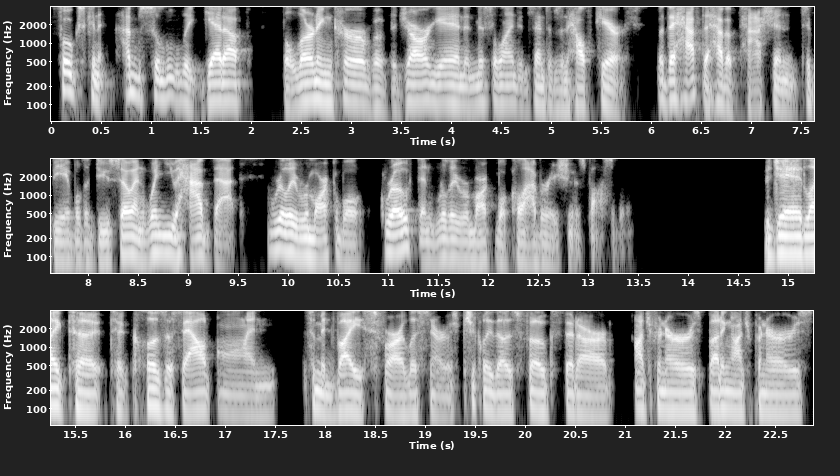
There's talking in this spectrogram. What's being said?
folks can absolutely get up the learning curve of the jargon and misaligned incentives in healthcare, but they have to have a passion to be able to do so. And when you have that, really remarkable growth and really remarkable collaboration is possible. Jay, I'd like to to close us out on some advice for our listeners, particularly those folks that are entrepreneurs, budding entrepreneurs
